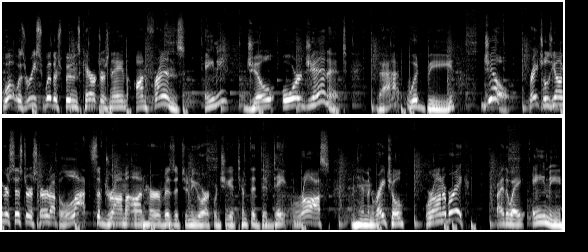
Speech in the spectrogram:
What was Reese Witherspoon's character's name on Friends? Amy, Jill, or Janet? That would be Jill. Rachel's younger sister stirred up lots of drama on her visit to New York when she attempted to date Ross when him and Rachel were on a break. By the way, Amy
